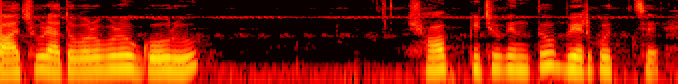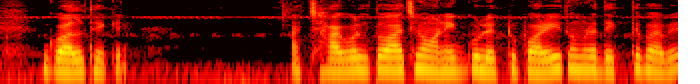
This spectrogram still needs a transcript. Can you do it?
বাছুর, এত বড় বড় গরু সব কিছু কিন্তু বের করছে গল থেকে। আর ছাগল তো আছে অনেকগুলো একটু পরেই তোমরা দেখতে পাবে।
